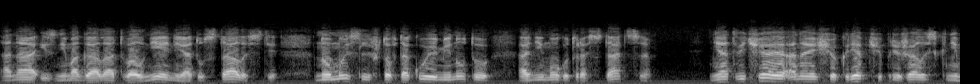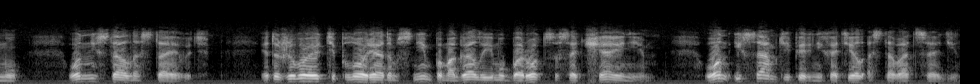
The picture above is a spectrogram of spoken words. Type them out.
Она изнемогала от волнения, от усталости, но мысль, что в такую минуту они могут расстаться, не отвечая, она еще крепче прижалась к нему. Он не стал настаивать. Это живое тепло рядом с ним помогало ему бороться с отчаянием. Он и сам теперь не хотел оставаться один.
